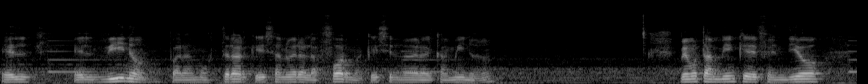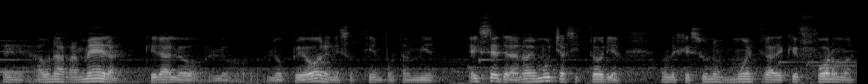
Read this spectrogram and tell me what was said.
él él vino para mostrar que esa no era la forma, que ese no era el camino. ¿no? Vemos también que defendió eh, a una ramera, que era lo, peor en esos tiempos también, etcétera. ¿no? Hay muchas historias donde Jesús nos muestra de qué forma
